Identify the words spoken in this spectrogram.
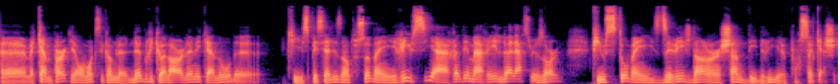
Euh, mais Camper, on voit que c'est comme le, bricoleur, le mécano qui est spécialiste dans tout ça, ben, il réussit à redémarrer le Last Resort. Puis aussitôt, ben, il se dirige dans un champ de débris pour se cacher.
